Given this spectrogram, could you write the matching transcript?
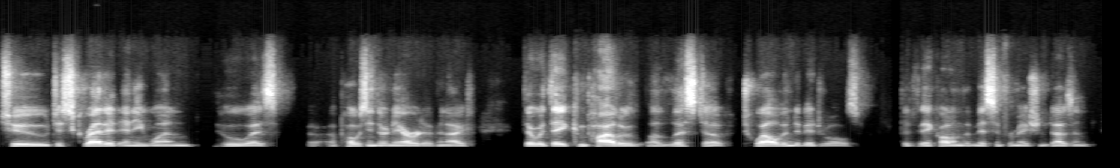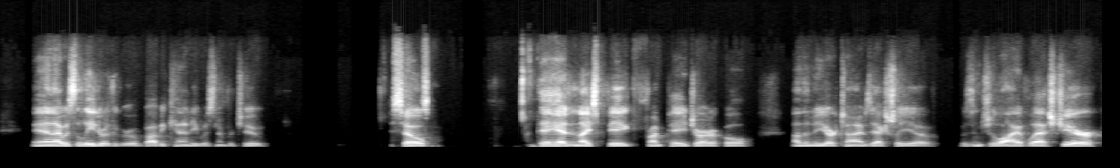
to discredit anyone who was uh, opposing their narrative. And I, there would they compiled a, a list of 12 individuals that they call them the misinformation dozen. And I was the leader of the group. Bobby Kennedy was number two. So they had a nice big front page article on the New York Times. Actually, uh, was in July of last year,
